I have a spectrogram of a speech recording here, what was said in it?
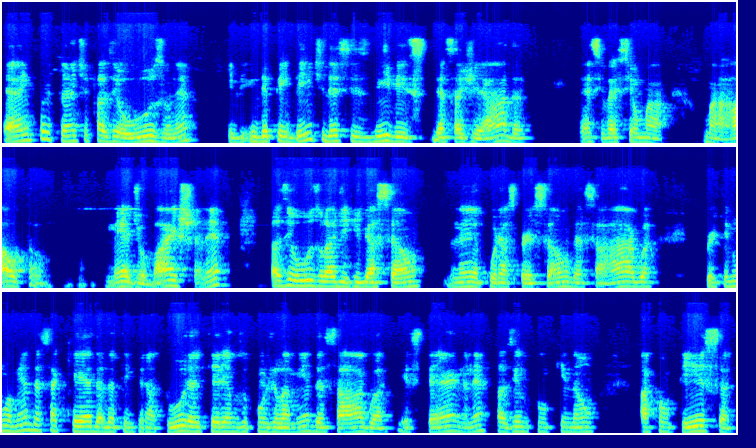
é importante fazer o uso, né, independente desses níveis dessa geada, né, se vai ser uma, uma alta, média ou baixa, né, fazer o uso lá de irrigação, né, por aspersão dessa água, porque no momento dessa queda da temperatura, teremos o congelamento dessa água externa, né, fazendo com que não aconteça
